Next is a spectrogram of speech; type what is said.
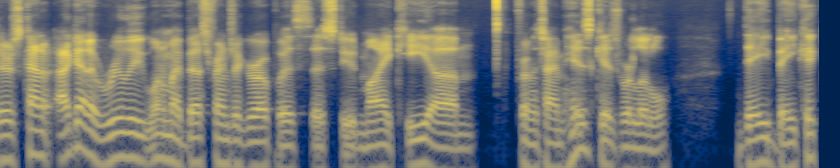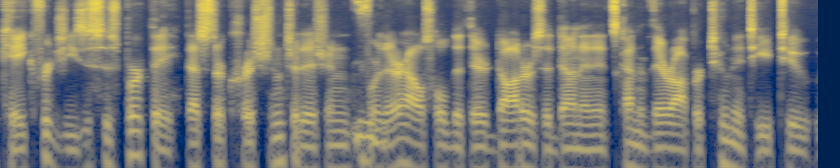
there's kind of I got a really one of my best friends I grew up with, this dude Mike. He um from the time his kids were little, they bake a cake for Jesus's birthday. That's their Christian tradition for Mhm. their household that their daughters had done, and it's kind of their opportunity to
